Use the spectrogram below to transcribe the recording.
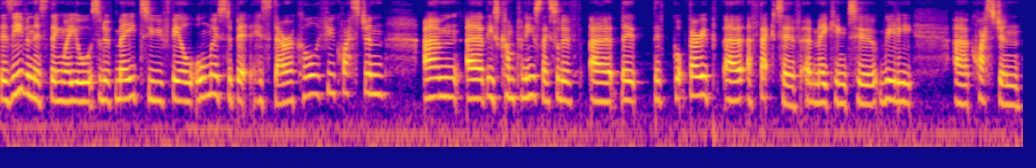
there's even this thing where you're sort of made to feel almost a bit hysterical if you question um, uh, these companies. They sort of uh, they they've got very uh, effective at making to really uh, question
